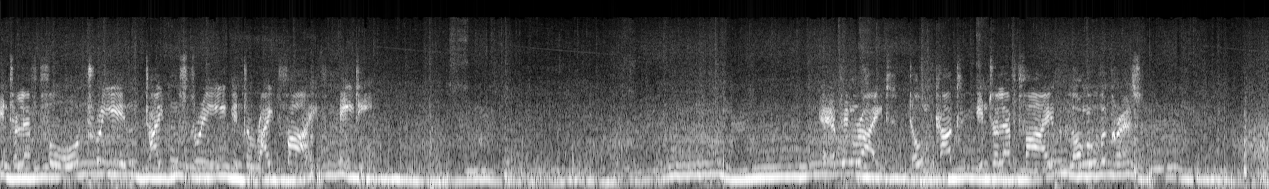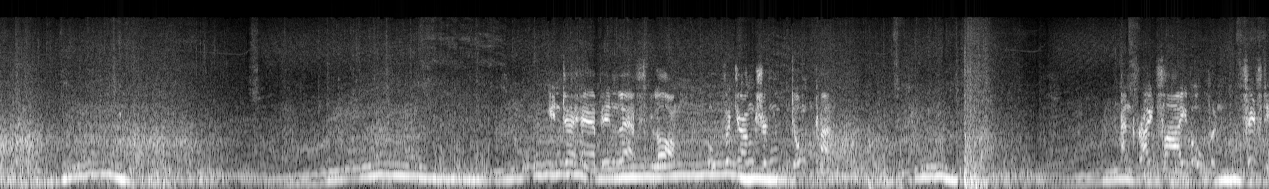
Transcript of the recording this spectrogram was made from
Into left 4, tree in, tightens 3, into right 5, 80. Hairpin right, don't cut, into left 5, long over crest. Into hairpin left, long, over junction, don't cut. And right 5 open, 50.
